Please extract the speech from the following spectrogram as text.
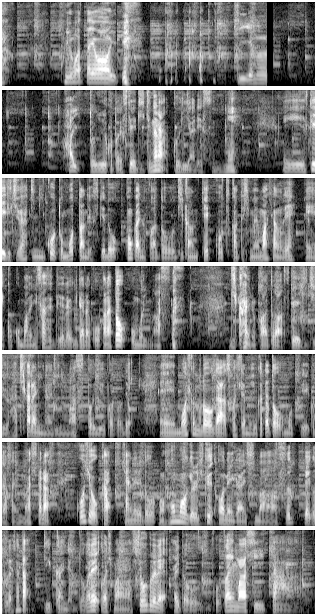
冬終わったよー、言って。CM。はい、ということで、ステージ17クリアですね。えー、ステージ18に行こうと思ったんですけど、今回のパート、時間結構使ってしまいましたので、えー、ここまでにさせていただこうかなと思います。次回のパートはステージ18からになりますということで、えー、もしこの動画少しでも良かったと思ってくださいましたら、高評価、チャンネル登録の方もよろしくお願いします。ということで、また次回の動画でお会いしましょう。ということで、ありがとうございました。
